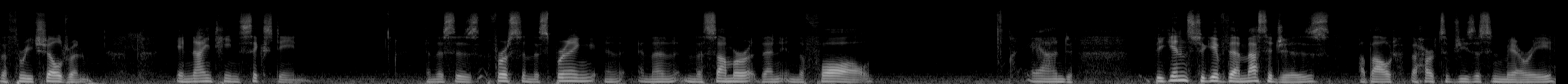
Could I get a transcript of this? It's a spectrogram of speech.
the three children in 1916. And this is first in the spring, and, and then in the summer, then in the fall. And begins to give them messages about the hearts of Jesus and Mary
